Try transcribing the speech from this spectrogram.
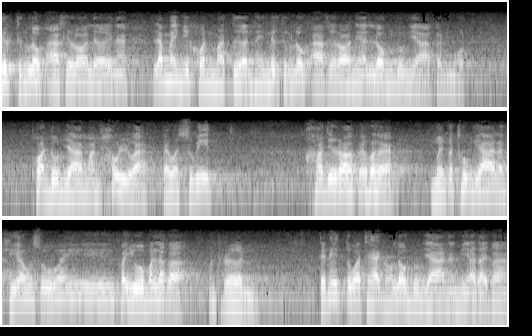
นึกถึงโลกอาคิรอเลยนะ และไม่มีคนมาเตือนให้นึกถึงโลกอาคิรอเนี่ยหลงดุนยากันหมด เพราะดุนยามันเท่าลวแปลว่าสวีทคาดิรอแปลว่า เหมือนกับทุ่งหญ้าละเขียวสวย พายุมันแล้วก็มันเพลิน แต่นี่ตัวแทนของโลกดุนยานะ่ะมีอะไรบ้าง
